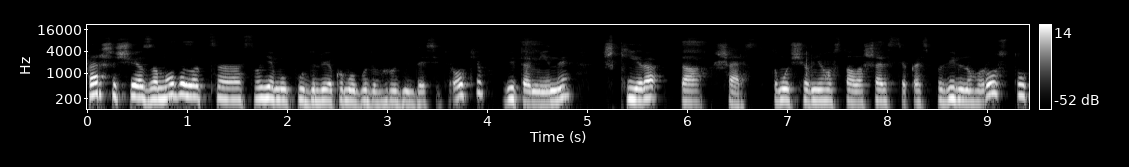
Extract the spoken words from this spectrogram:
Перше, що я замовила, це своєму пуделю, якому буде в грудні 10 років, вітаміни, шкіра та шерсть. Тому що в нього стала шерсть якась повільного росту,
